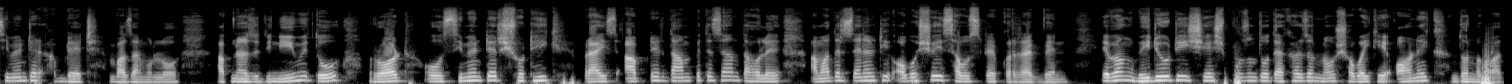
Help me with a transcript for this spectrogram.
সিমেন্টের আপডেট বাজার মূল্য। আপনারা যদি নিয়মিত রড ও সিমেন্টের সঠিক প্রাইস আপডেট দাম পেতে চান, তাহলে আমাদের চ্যানেলটি অবশ্যই সাবস্ক্রাইব করে রাখবেন। এবং ভিডিওটি শেষ পর্যন্ত দেখার জন্য সবাইকে অনেক ধন্যবাদ।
